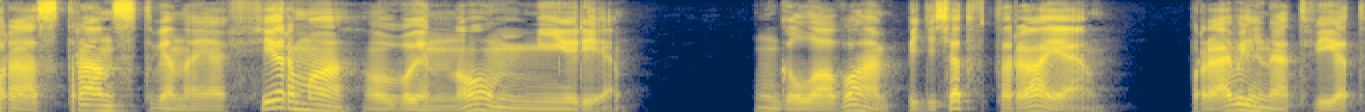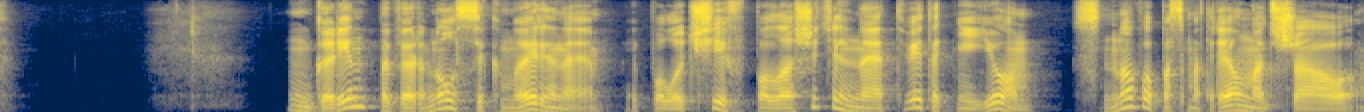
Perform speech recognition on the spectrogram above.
Пространственная ферма в ином мире. Глава 52. Правильный ответ. Грин повернулся к Мэрине и, получив положительный ответ от нее, снова посмотрел на Джао.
